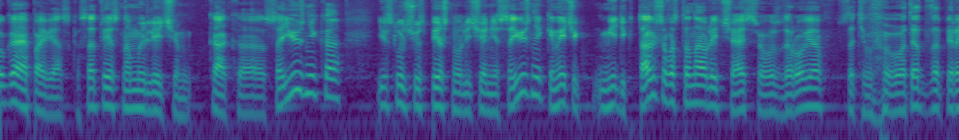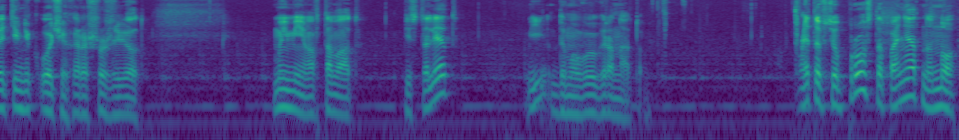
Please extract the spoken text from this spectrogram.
тугая повязка. Соответственно, мы лечим как э, союзника, и в случае успешного лечения союзника медик, медик также восстанавливает часть своего здоровья. Кстати, вот этот оперативник очень хорошо живет. Мы имеем автомат, пистолет и дымовую гранату. Это все просто, понятно, но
